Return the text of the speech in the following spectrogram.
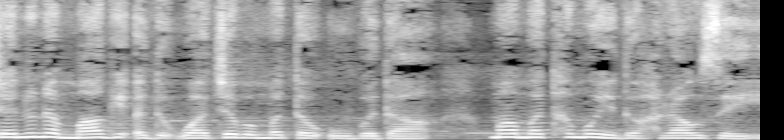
ꯆꯅꯨꯅ ꯃꯥꯒꯤ ꯑꯗꯨ ꯋꯥꯖꯕ ꯃꯇꯧ ꯎꯕꯗ ꯃꯥ ꯃꯊꯃꯣꯏ ꯑꯗꯨ ꯍꯔꯥꯎꯖꯩ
